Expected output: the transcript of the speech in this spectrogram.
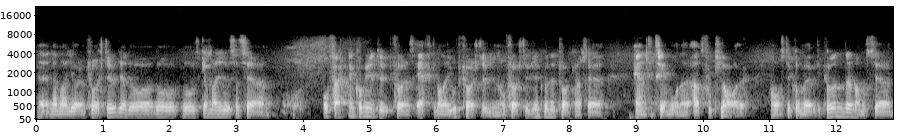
när man gör en förstudie då, då, då ska man ju så att säga offerten kommer ju inte ut förrän efter man har gjort förstudien och förstudien kunde ta kanske en till tre månader att få klar. Man måste komma över till kunden, man måste göra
